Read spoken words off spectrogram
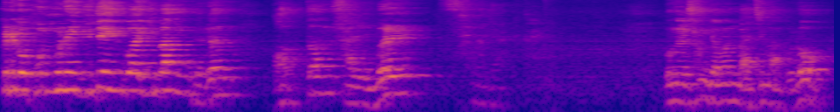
그리고 본문의 유대인과 이방인들은 어떤 삶을 살아야 할까요? 오늘 성경은 마지막으로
